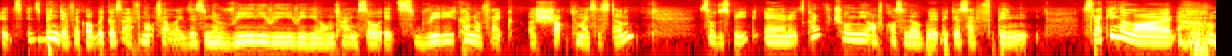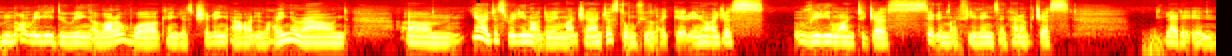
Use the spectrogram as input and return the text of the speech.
it's it's been difficult because I've not felt like this in a really, really, really long time. So it's really kind of like a shock to my system, so to speak. And it's kind of thrown me off course a little bit because I've been slacking a lot, not really doing a lot of work and just chilling out, and lying around um, yeah, just really not doing much, and I just don't feel like it. You know, I just really want to just sit in my feelings and kind of just let it in.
